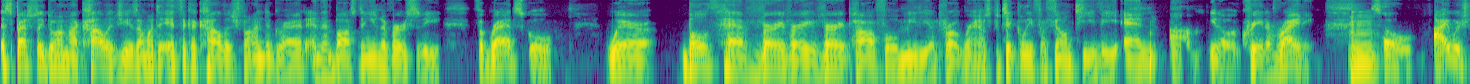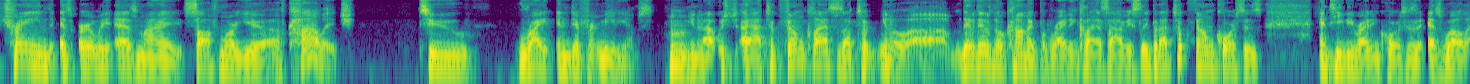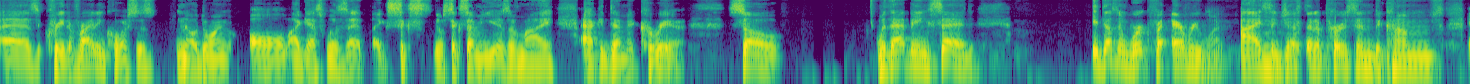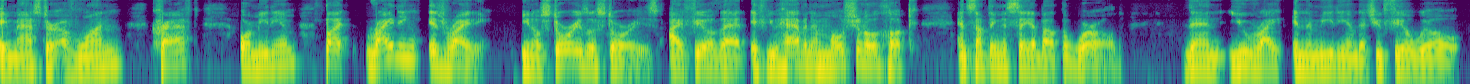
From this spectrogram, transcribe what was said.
especially during my college years. I went to Ithaca College for undergrad and then Boston University for grad school, where both have very, very, very powerful media programs, particularly for film, TV, and um, you know, creative writing. Mm. So I was trained as early as my sophomore year of college to write in different mediums. Hmm. You know, I was I, I, took film classes. I took you know uh, there, there was no comic book writing class obviously, but I took film courses and TV writing courses as well as creative writing courses. You know, during all I guess was that like six you know six seven years of my academic career. So, with that being said. It doesn't work for everyone. I hmm. suggest that a person becomes a master of one craft or medium, but writing is writing you know, stories are stories. I feel that if you have an emotional hook and something to say about the world, then you write in the medium that you feel will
